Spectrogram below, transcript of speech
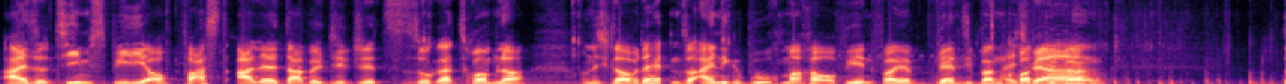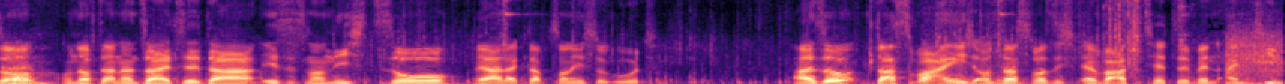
Also, Team Speedy auch fast alle Double Digits, sogar Trommler. Und ich glaube, da hätten so einige Buchmacher auf jeden Fall, wären sie bankrott wär- gegangen. So, und auf der anderen Seite, da ist es noch nicht so, ja, da klappt es noch nicht so gut. Also, das war eigentlich auch das, was ich erwartet hätte, wenn ein Team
